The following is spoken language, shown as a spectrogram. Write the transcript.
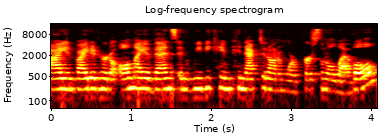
I invited her to all my events and we became connected on a more personal level,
